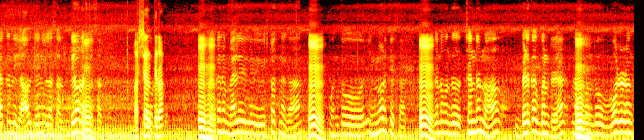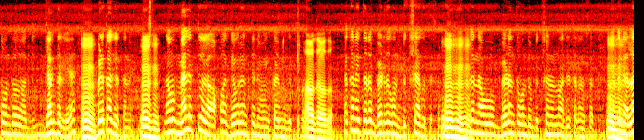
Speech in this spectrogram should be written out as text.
ಯಾಕಂದ್ರೆ ಯಾವ್ದೇನಿಲ್ಲ ಸರ್. ದೇವರ ಸರ್. ಅಷ್ಟೇ ಅಂತೀರಾ? ಯಾಕಂದ್ರೆ ಮೇಲೆ ಇಲ್ಲಿ ಇಷ್ಟೊತ್ನಾಗ ಒಂದು ಹಿಂಗ್ ನೋಡ್ತೀವಿ ಸರ್. ಯಾಕಂದ್ರೆ ಒಂದು ಚಂದ್ರನು ಬೆಳಕಾಗಿ ಬಂದ್ರೆ ನಮ್ಗೊಂದು ಓಡಾಡೋಂತ ಒಂದು ಜಾಗದಲ್ಲಿ ಬೆಳಕಾಗಿರ್ತಾನೆ. ನಾವು ಮೇಲೆ ಮೇಲೆತ್ತು ಅಪ್ಪ ದೇವ್ರೆ ಅಂತ ನೀವು ಹಿಂಗ್ ಕೈ ಮುಗಿತೀವಿ ಹೌದೌದು. ಯಾಕಂದ್ರೆ ಈ ತರ ಬೇಡದಾಗ ಒಂದು ಭಿಕ್ಷೆ ಆಗುತ್ತೆ ಸರ್. ಈಗ ನಾವು ಬೇಡಂತ ಒಂದು ಭಿಕ್ಷೆನೂ ಅದೇ ತರ ಸರ್. ಯಾಕಂದ್ರೆ ಎಲ್ಲ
